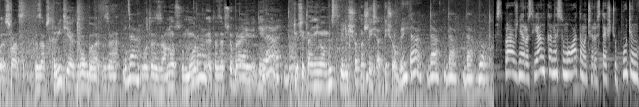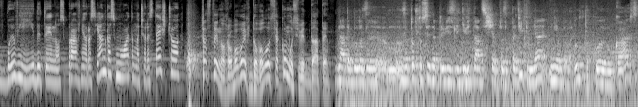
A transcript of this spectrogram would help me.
э, с вас за вскрытие гроба, за Да. вот это занос в морг, Да. это за все брали Да. деньги. Да. То есть это они вам выставили счет на 60 тысяч рублей? да, да, да, да, вот. Справжня росіянка не сумуватиме через те, що Путін вбив її дитину. Справжня росіянка сумуватиме через те, що Частину гробових довелося комусь віддати. Надо было за, за то, что сына привезли 19 с чем-то заплатить, у меня не было. Был такой указ,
